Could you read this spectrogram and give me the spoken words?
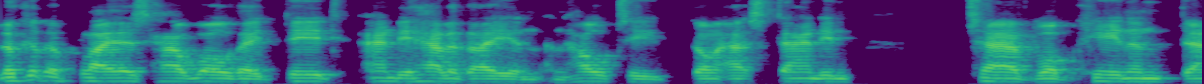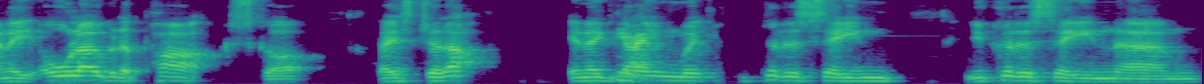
Look at the players, how well they did. Andy Halliday and, and Holty, outstanding. Tav, Rob Kiernan, Danny, all over the park, Scott. They stood up in a Yeah. game which you could have seen. You could have seen um,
